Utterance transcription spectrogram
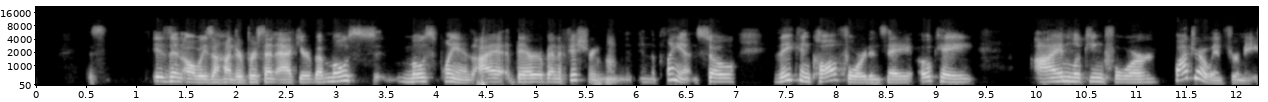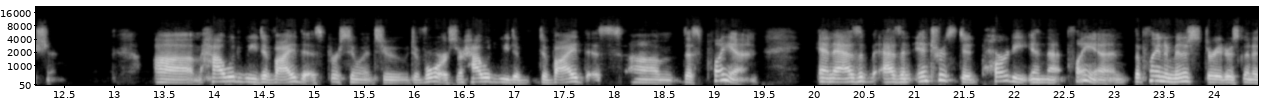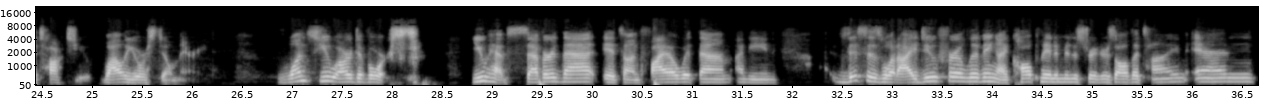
Isn't always 100% accurate, but most most plans, I they're a beneficiary in, the plan. So they can call Ford and say, "Okay, I'm looking for QDRO information." Um, how would we divide this pursuant to divorce or how would we di- divide this um, this plan and as, a, as an interested party in that plan, the plan administrator is going to talk to you while you're still married. Once you are divorced, you have severed that, it's on file with them. I mean, this is what I do for a living. I call plan administrators all the time, and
